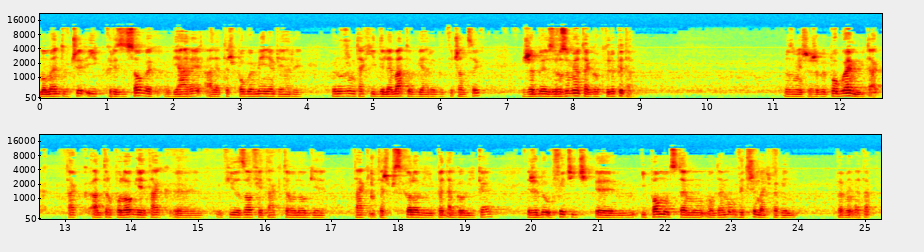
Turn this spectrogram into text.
momentów, czy i kryzysowych wiary, ale też pogłębienia wiary, różnych takich dylematów wiary dotyczących, żeby zrozumiał tego, który pyta. Rozumiesz, żeby pogłębił tak, tak antropologię, tak y, filozofię, tak teologię, tak i też psychologię i pedagogikę, żeby uchwycić y, i pomóc temu młodemu wytrzymać pewien, pewien etap.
